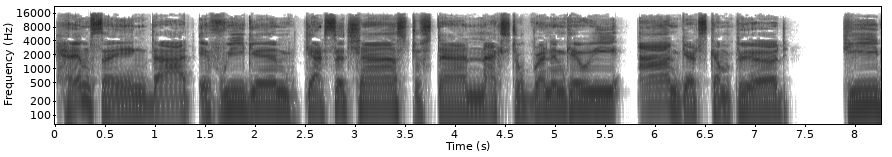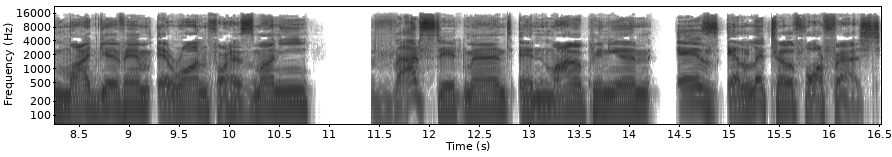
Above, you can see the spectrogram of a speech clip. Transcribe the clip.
him saying that if Regan gets a chance to stand next to Brandon Curry and gets compared, he might give him a run for his money. That statement, in my opinion, is a little far fetched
